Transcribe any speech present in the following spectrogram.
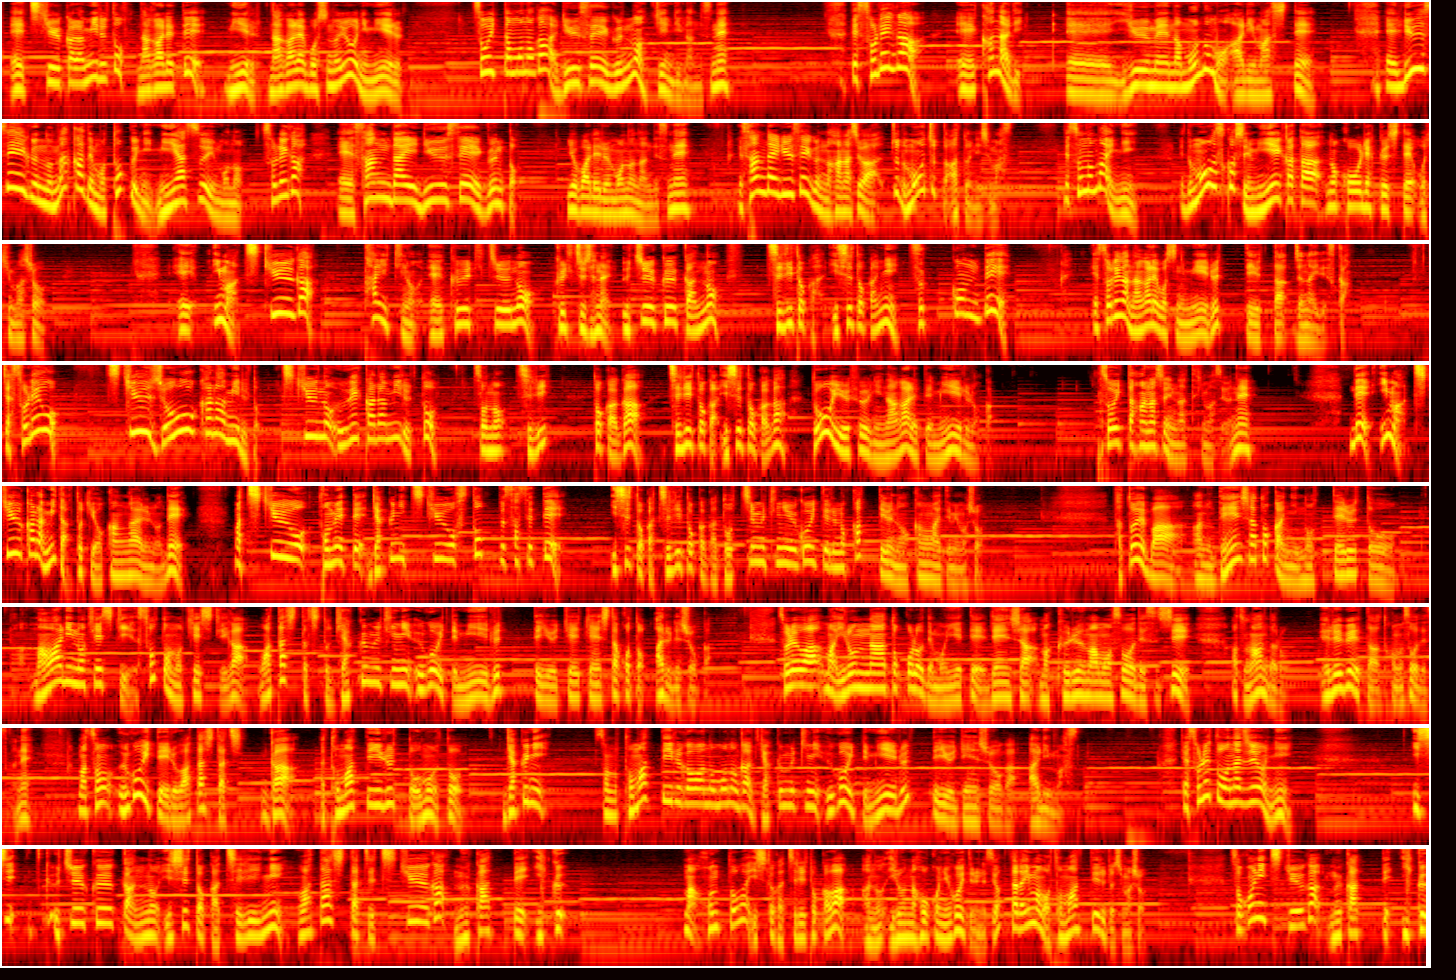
えー、地球から見ると流れて見える。流れ星のように見える。そういったものが流星群の原理なんですね。で、それが、えー、かなり、えー、有名なものもありまして、え、流星群の中でも特に見やすいもの、それが、えー、三大流星群と呼ばれるものなんですね。三大流星群の話はちょっともうちょっと後にします。で、その前に、えっと、もう少し見え方の攻略しておきましょう。え今、地球が大気の、え空気中の、空気中じゃない、宇宙空間の塵とか石とかに突っ込んで、えそれが流れ星に見えるって言ったじゃないですか。じゃあそれを地球上から見ると、地球の上から見ると、その塵とかが、塵とか石とかがどういう風に流れて見えるのか。そういった話になってきますよね。で、今、地球から見た時を考えるので、まあ、地球を止めて、逆に地球をストップさせて、石とか塵とかがどっち向きに動いてるのかっていうのを考えてみましょう。例えば、あの、電車とかに乗ってると、周りの景色、外の景色が私たちと逆向きに動いて見えるっていう経験したことあるでしょうか？それは、まあ、いろんなところでも言えて、電車、まあ、車もそうですし、あとなんだろう、エレベーターとかもそうですかね。まあ、その動いている私たちが止まっていると思うと、逆に、その止まっている側のものが逆向きに動いて見えるっていう現象があります。で、それと同じように、石、宇宙空間の石とか塵に私たち地球が向かっていく。まあ本当は石とか塵とかはあのいろんな方向に動いてるんですよ。ただ今は止まっているとしましょう。そこに地球が向かっていく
